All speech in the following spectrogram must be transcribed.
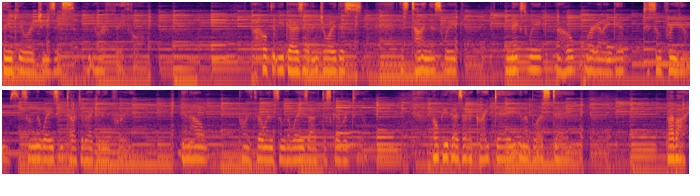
thank you, Lord Jesus, that you are faithful. I hope that you guys have enjoyed this this time this week. Next week, I hope we're going to get to some freedoms, some of the ways he talked about getting free. And I'll probably throw in some of the ways I've discovered too. I hope you guys have a great day and a blessed day. Bye bye.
